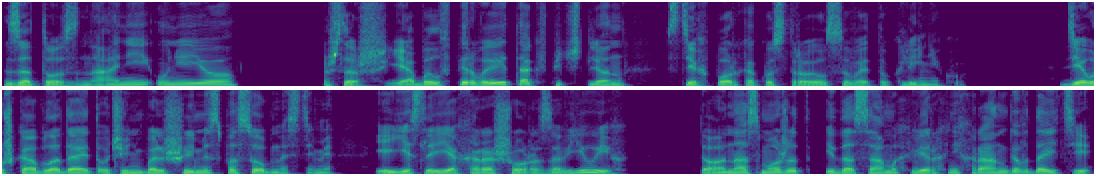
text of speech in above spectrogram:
зато знаний у нее... Что ж, я был впервые так впечатлен с тех пор, как устроился в эту клинику. Девушка обладает очень большими способностями, и если я хорошо разовью их, то она сможет и до самых верхних рангов дойти.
